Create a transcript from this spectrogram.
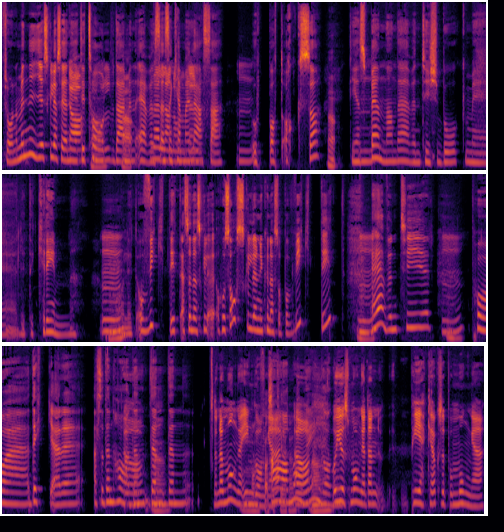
från och med nio skulle jag säga, nio Ja. till tolv där, Ja. men även sen så kan man Mellanåldern. Läsa uppåt också. Ja. Det är en spännande äventyrsbok med lite krim. Mm. Och, lite, och viktigt, alltså den skulle, hos oss skulle den kunna stå på viktigt, Mm. äventyr, på äh, deckare. Alltså den har Ja. den, den, Ja. den Den har många ingångar. Ja, många ingångar. Och just många, den pekar också på många eh, eh,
